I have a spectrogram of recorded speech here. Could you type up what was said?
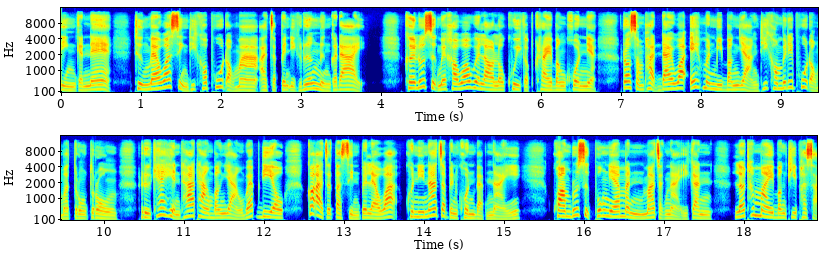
ริง ๆ กันแน่ ถึงแม้ว่าสิ่งที่เขาพูดออกมาอาจจะเป็นอีกเรื่องหนึ่งก็ได้ เคยรู้สึกไหมคะว่าเวลาเราคุยกับใครบางคนเนี่ย เราสัมผัสได้ว่าเอ๊ะมันมีบางอย่างที่เขาไม่ได้พูดออกมาตรงๆ หรือแค่เห็นท่าทางบางอย่างแวบเดียว ก็อาจจะตัดสินไปแล้วว่า คนนี้น่าจะเป็นคนแบบไหน ความรู้สึกพวกนี้มันมาจากไหนกัน แล้วทำไมบางทีภาษา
